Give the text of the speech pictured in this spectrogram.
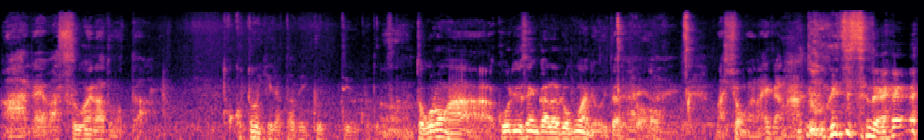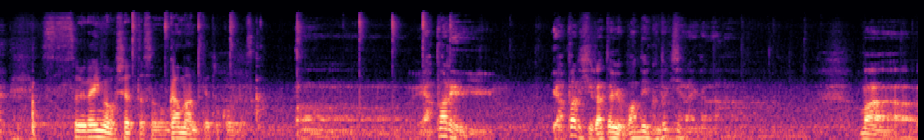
あれはすごいなと思った、とことん平田でいくっていうことですか、うん。ところが交流戦から6番に置いたでしょ、はいはいまあしょうがないかなと思いつつね。それが今おっしゃったその我慢ってところですか？うん。やっぱりやっぱり平田4番で行くべきじゃないかな、まあ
